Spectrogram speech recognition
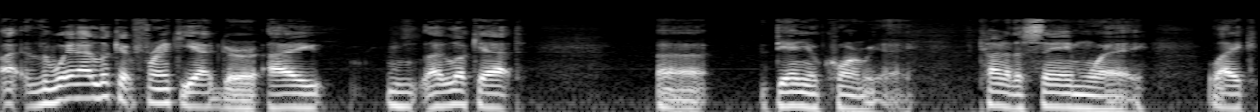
I, the way I look at Frankie Edgar, I I look at uh, Daniel Cormier, kind of the same way. Like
